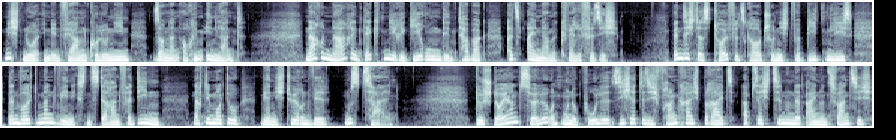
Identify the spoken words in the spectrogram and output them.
nicht nur in den fernen Kolonien, sondern auch im Inland. Nach und nach entdeckten die Regierungen den Tabak als Einnahmequelle für sich. Wenn sich das Teufelskraut schon nicht verbieten ließ, dann wollte man wenigstens daran verdienen, nach dem Motto wer nicht hören will, muss zahlen. Durch Steuern, Zölle und Monopole sicherte sich Frankreich bereits ab 1621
